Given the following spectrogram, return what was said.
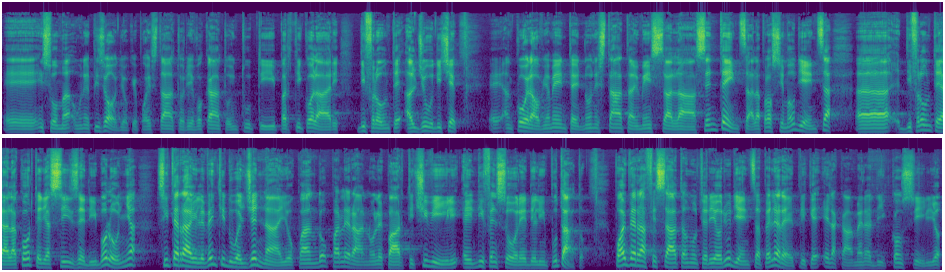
Eh, insomma un episodio che poi è stato rievocato in tutti i particolari di fronte al giudice. Eh, ancora ovviamente non è stata emessa la sentenza, la prossima udienza eh, di fronte alla Corte di Assise di Bologna si terrà il 22 gennaio quando parleranno le parti civili e il difensore dell'imputato. Poi verrà fissata un'ulteriore udienza per le repliche e la Camera di Consiglio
